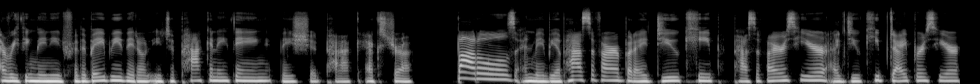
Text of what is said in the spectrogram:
everything they need for the baby. They don't need to pack anything. They should pack extra bottles and maybe a pacifier, but I do keep pacifiers here. I do keep diapers here.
